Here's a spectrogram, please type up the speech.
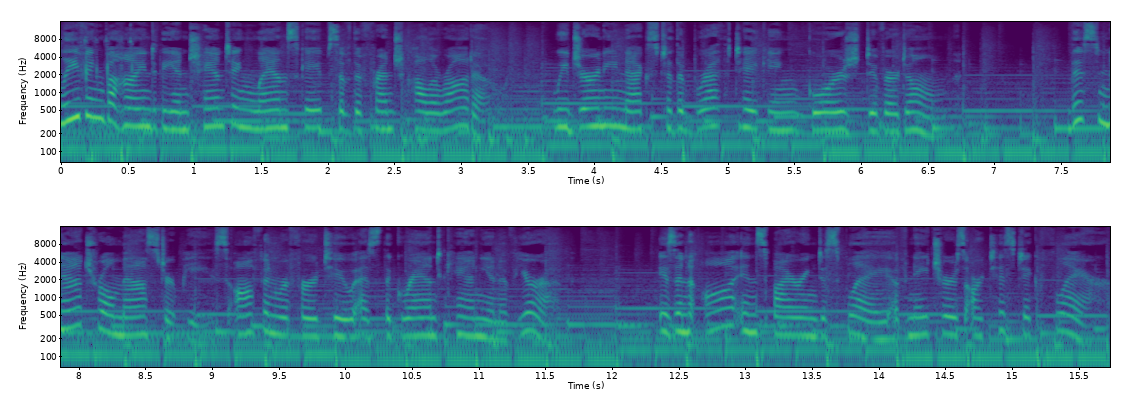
Leaving behind the enchanting landscapes of the French Colorado, we journey next to the breathtaking Gorge de Verdon. This natural masterpiece, often referred to as the Grand Canyon of Europe, is an awe-inspiring display of nature's artistic flair.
